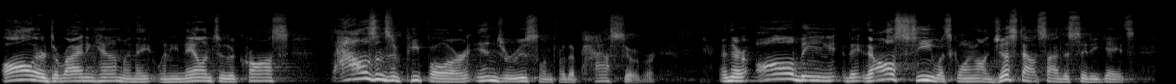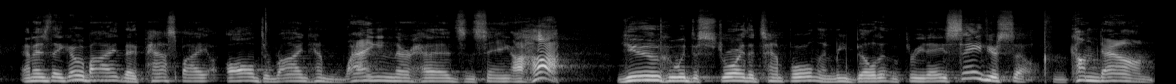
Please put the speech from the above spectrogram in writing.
all are deriding him. When, they, when he nailed him to the cross, thousands of people are in Jerusalem for the Passover. And they're all being, they, they all see what's going on just outside the city gates. And as they go by, they pass by, all deride him, wagging their heads and saying, Aha! You who would destroy the temple and rebuild it in three days, save yourself and come down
